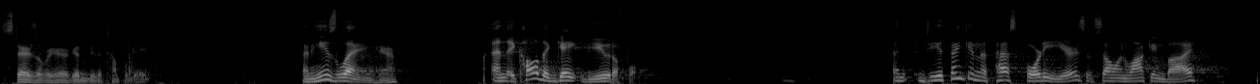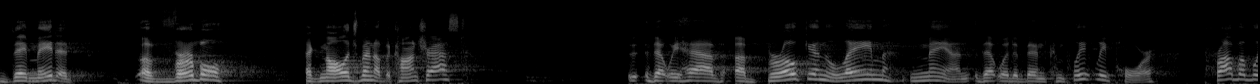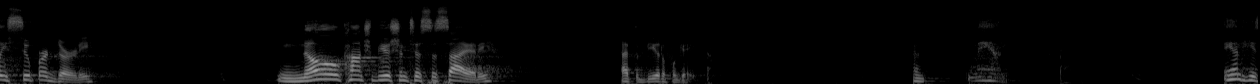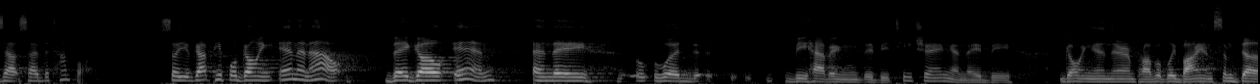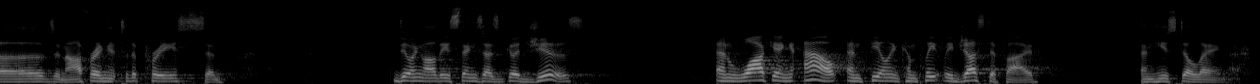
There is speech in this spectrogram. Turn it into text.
Stairs over here are going to be the temple gate. And he's laying here And they call the gate beautiful. And do you think in the past 40 years of someone walking by, they made a, a verbal acknowledgement of the contrast? That we have a broken, lame man that would have been completely poor, probably super dirty, no contribution to society at the beautiful gate. Man, and he's outside the temple. So you've got people going in and out. They go in and they would be having, they'd be teaching and they'd be going in there and probably buying some doves and offering it to the priests and doing all these things as good Jews and walking out and feeling completely justified, and he's still laying there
